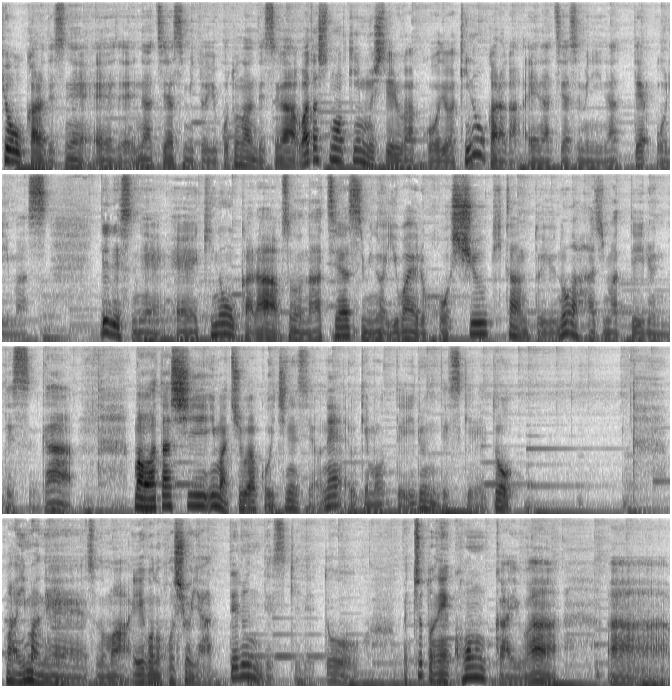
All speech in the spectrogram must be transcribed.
今日からですね、えー、夏休みということなんですが私の勤務している学校では昨日からが、え、夏休みになっております。でですね、えー、昨日からその夏休みのいわゆる補習期間というのが始まっているんですが、まあ私、今中学校1年生をね、受け持っているんですけれど、まあ今ね、そのまあ英語の補習をやってるんですけれど、ちょっとね、今回は、あ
